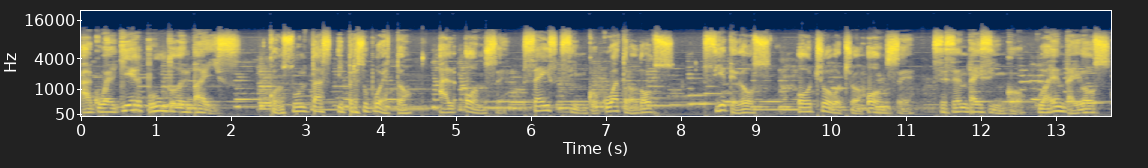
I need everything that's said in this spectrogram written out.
a cualquier punto del país. Consultas y presupuesto al 11 6542 7288 11 65 42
